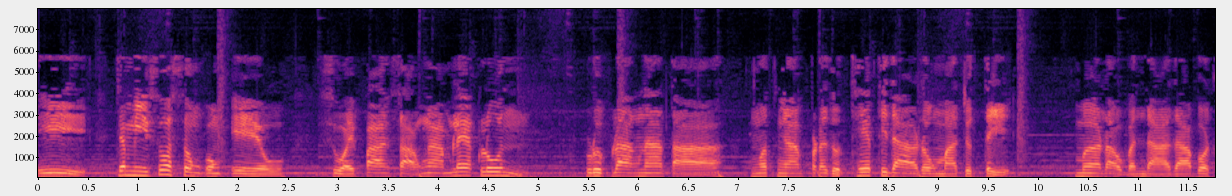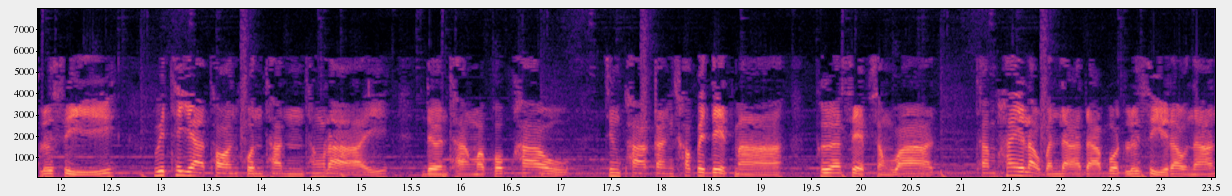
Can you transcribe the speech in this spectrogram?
ที่จะมีสวดทรงองค์เอว สวยปานสาวงามแรกรุ่น รูปร่างหน้าตา งดงามประดุจเทพธิดาลงมาจุติ เมื่อเหล่าบรรดาดาบทฤาษีวิทยาธรคนทันทั้งหลาย เดินทางมาพบเข้า จึงพากันเข้าไปเดทมา เพื่อเสพสังวาสทำให้เหล่าบรรดาดาบทฤาษีเหล่านั้น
